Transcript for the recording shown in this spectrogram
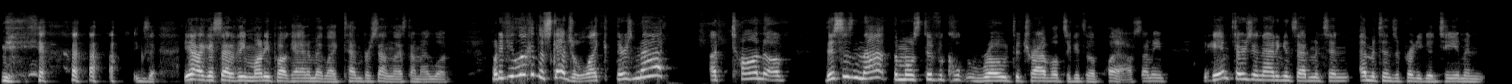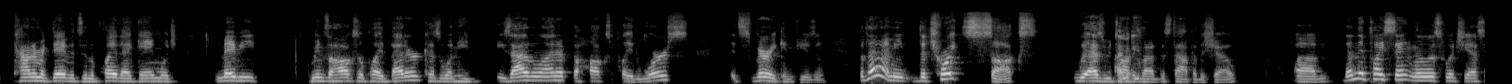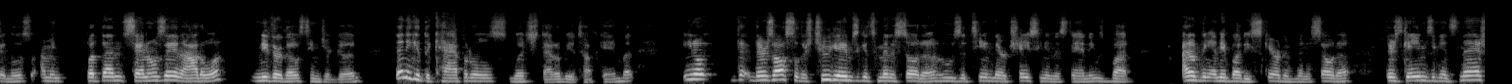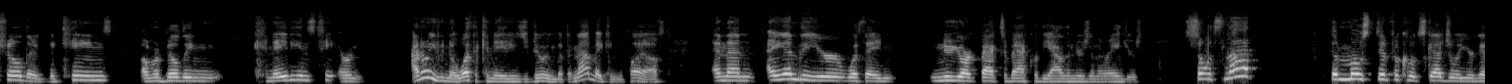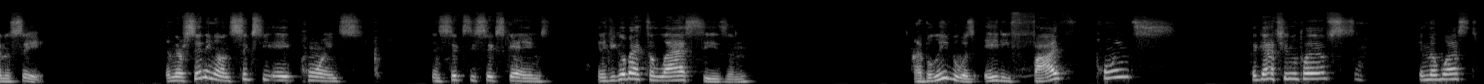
yeah, exactly. Yeah, like I said, I think MoneyPuck had him at like 10% last time I looked. But if you look at the schedule, like there's not a ton of this is not the most difficult road to travel to get to the playoffs. I mean, the game Thursday night against Edmonton, Edmonton's a pretty good team, and Connor McDavid's going to play that game, which maybe means the Hawks will play better because when he he's out of the lineup, the Hawks played worse. It's very confusing. But then, I mean, Detroit sucks, as we I talked mean- about at the top of the show. Um, then they play St. Louis, which yeah, St. Louis. I mean, but then San Jose and Ottawa. Neither of those teams are good. Then you get the Capitals, which that'll be a tough game. But you know, th- there's also there's two games against Minnesota, who's a team they're chasing in the standings. But I don't think anybody's scared of Minnesota. There's games against Nashville. The Kings, a rebuilding Canadiens team, or I don't even know what the Canadiens are doing, but they're not making the playoffs. And then the end the year with a New York back to back with the Islanders and the Rangers. So it's not the most difficult schedule you're going to see. And they're sitting on 68 points in 66 games. And if you go back to last season, I believe it was 85 points that got you in the playoffs in the West.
